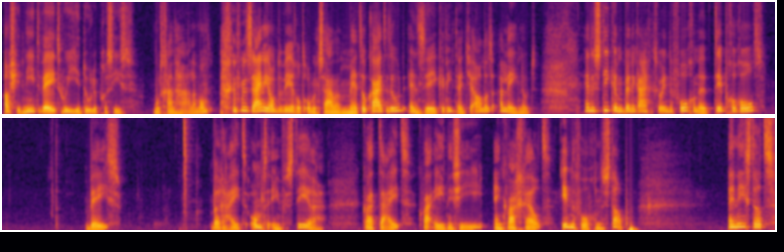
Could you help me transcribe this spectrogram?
Als je niet weet hoe je je doelen precies moet gaan halen. Want we zijn hier op de wereld om het samen met elkaar te doen. En zeker niet dat je alles alleen doet. En dus stiekem ben ik eigenlijk zo in de volgende tip gerold. Wees bereid om te investeren. Qua tijd, qua energie en qua geld in de volgende stap. En is dat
